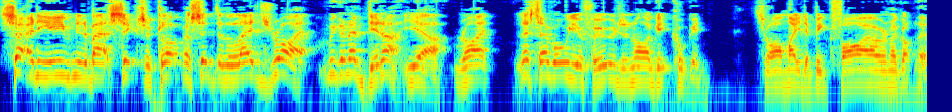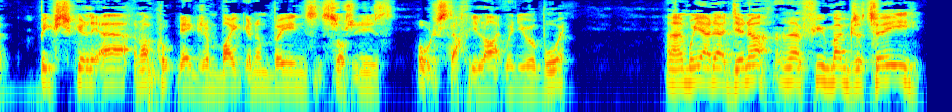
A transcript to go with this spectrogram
Saturday evening about six o'clock, I said to the lads, right, we're going to have dinner. Yeah, right. Let's have all your food and I'll get cooking. So I made a big fire and I got the big skillet out and I cooked eggs and bacon and beans and sausages, all the stuff you like when you're a boy. And we had our dinner and a few mugs of tea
